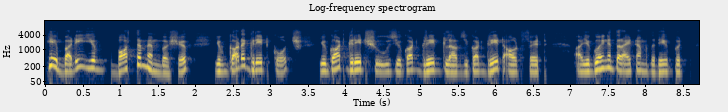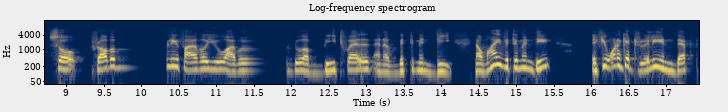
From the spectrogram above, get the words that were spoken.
Hey buddy you've bought the membership. You've got a great coach. You've got great shoes. You've got great gloves. You've got great outfit uh, you're going at the right time of the day. But so probably if I were you, I would do a B12 and a vitamin D. Now, why vitamin D? If you want to get really in depth,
